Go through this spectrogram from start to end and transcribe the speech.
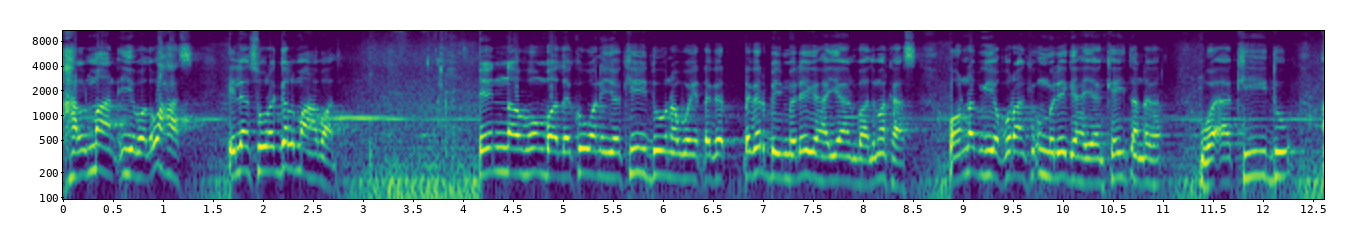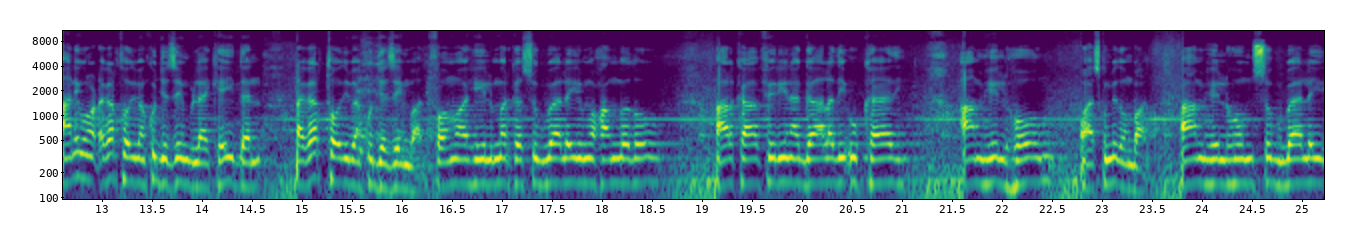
halmaan iyo baad waxaas. Ilaan suuragal ma aha baad innahum baad kuwan yakiiduuna way dhagar bay maleegahayaan baad markaas. Oo nabiga quraanka u maleegahayaan kaydan dhagar wa akiidu aniguna dhagartoodii baan ku jazayn billahi kaydan dhagartoodii baan ku jazayn baad fama hil marka sugbaalay muhammadu al kaafirina gaaladi u kaadi. Amhilhum waa isku mid un baad amhilhum sugbaalay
